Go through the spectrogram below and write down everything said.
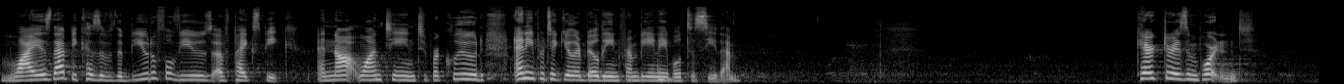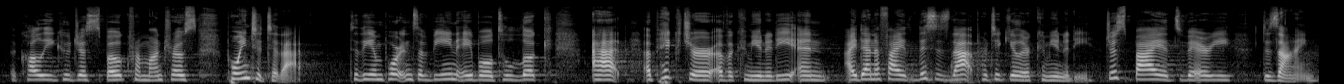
Why is that? Because of the beautiful views of Pikes Peak and not wanting to preclude any particular building from being able to see them. Character is important. The colleague who just spoke from Montrose pointed to that, to the importance of being able to look at a picture of a community and identify this is that particular community, just by its very design.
